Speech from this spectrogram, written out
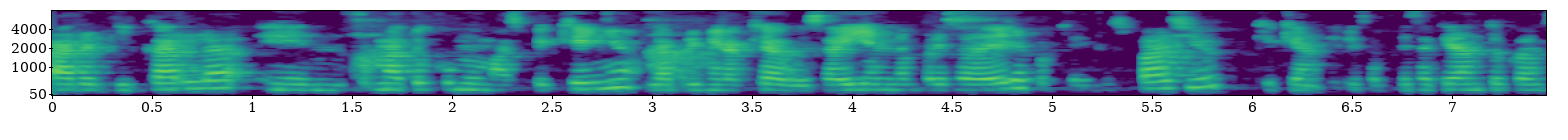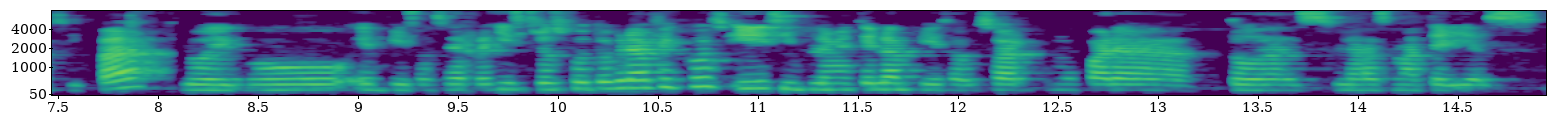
a replicarla en formato como más pequeño. La primera que hago es ahí en la empresa de ella porque hay un espacio, que esa empresa queda en Tocancipá. Luego empiezo a hacer registros fotográficos y simplemente la empiezo a usar como para todas las materias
